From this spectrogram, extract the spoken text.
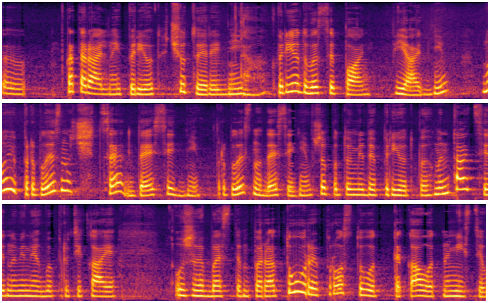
е, катаральний період 4 дні, Так. період висипань 5 днів. Ну і приблизно це 10 днів. Приблизно 10 днів. Вже потім іде період пігментації, ну він якби протікає уже без температури, просто от така от на місці,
